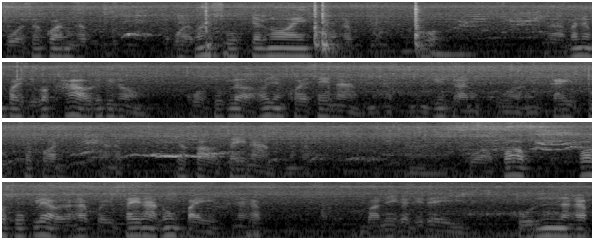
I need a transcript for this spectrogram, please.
กลัวสักก้อนครับปล่อยมันสุกจักน่อยนะครับพวกอ่ามันยังคอยสิว่าข้าวด้วยพี่น้องกลัวสุกแล้วเขายังคอยใส่น้ำนะครับมีที่การกลัวใกล้สุกสักก้อนนะครับจะเฝ้าใส่น้ำนะครับอ่าตัวพ่อพ่อสุกแล้วนะครับไปใส่น้ำลงไปนะครับบ้านนี้ก็จะได้ ตุนนะครับ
